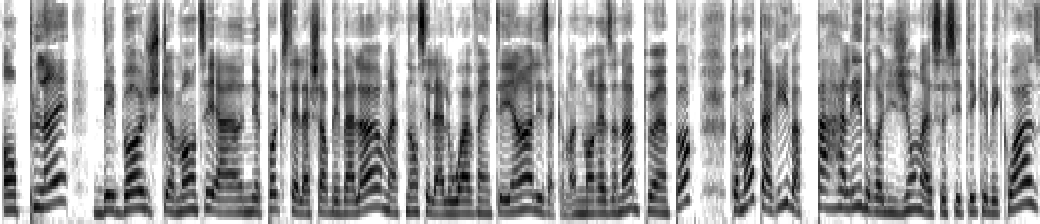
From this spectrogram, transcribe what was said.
en plein débat, justement, tu sais, à une époque, c'était la Charte des valeurs, maintenant, c'est la loi 21, les accommodements raisonnables, peu importe. Comment tu à parler de religion dans la société québécoise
